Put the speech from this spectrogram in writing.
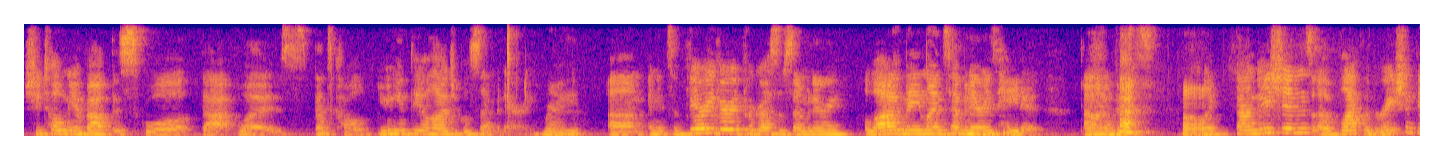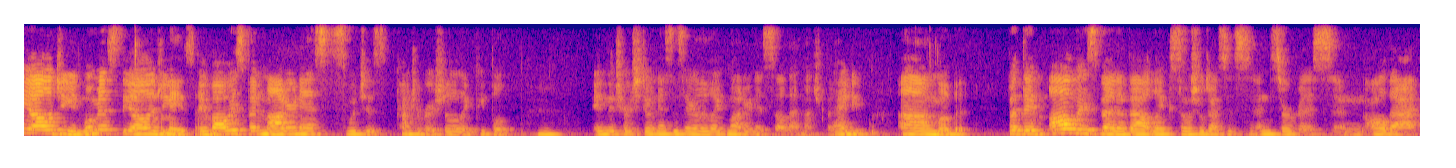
she told me about this school that was that's called Union Theological Seminary, Right. Um, and it's a very very progressive seminary. A lot of mainline seminaries hate it. Um, it's Oh. like foundations of black liberation theology and womanist theology. Amazing. They've always been modernists, which is controversial. Like people Mm. in the church don't necessarily like modernists all that much, but I do. Um, Love it. But they've always been about like social justice and service and all that.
